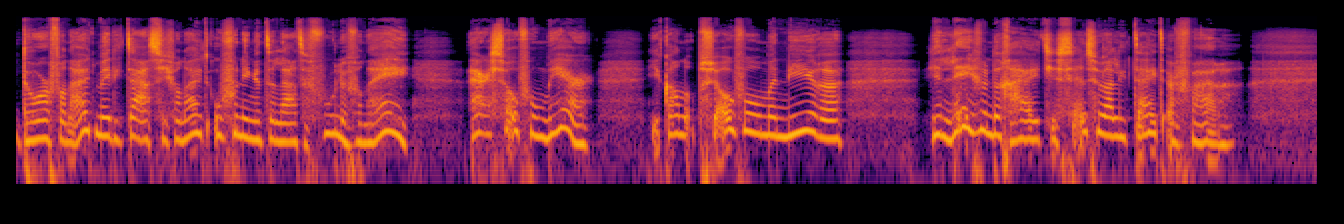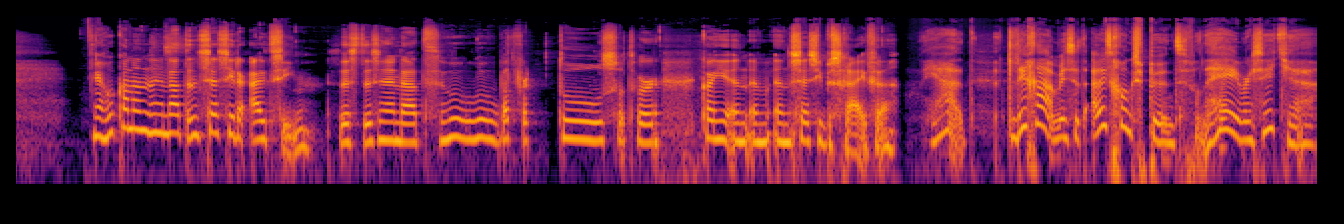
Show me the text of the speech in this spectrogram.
door vanuit meditatie, vanuit oefeningen te laten voelen van hé, hey, er is zoveel meer. Je kan op zoveel manieren je levendigheid, je sensualiteit ervaren. Ja, hoe kan een, inderdaad een sessie eruit zien? Dus, dus inderdaad, hoe, hoe, wat voor tools, wat voor kan je een, een, een sessie beschrijven? Ja, het, lichaam is het uitgangspunt van hé, hey, waar zit je?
